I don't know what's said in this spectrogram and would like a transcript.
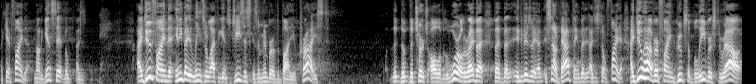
I can't find it. Not against it, but I, just, I do find that anybody that leans their life against Jesus is a member of the body of Christ. The, the, the, church all over the world, right? But, but, but individually, it's not a bad thing, but I just don't find it. I do, however, find groups of believers throughout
